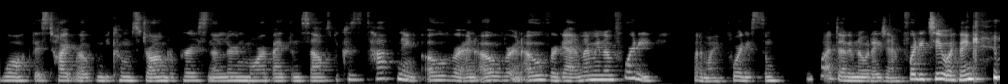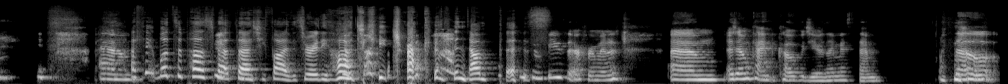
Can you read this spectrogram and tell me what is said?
walk this tightrope and become a stronger person and learn more about themselves because it's happening over and over and over again. I mean, I'm 40, what am I, 40 some, I don't even know what age I am, 42, I think. um, I think once a person about 35, it's really hard to keep track of the numbers. confused there for a minute. Um, I don't count the COVID years, I miss them. So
